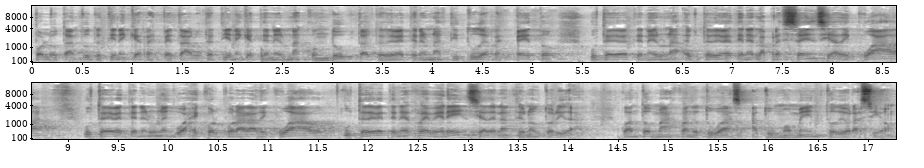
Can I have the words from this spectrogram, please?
por lo tanto usted tiene que respetar, usted tiene que tener una conducta, usted debe tener una actitud de respeto, usted debe tener, una, usted debe tener la presencia adecuada, usted debe tener un lenguaje corporal adecuado, usted debe tener reverencia delante de una autoridad, cuanto más cuando tú vas a tu momento de oración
